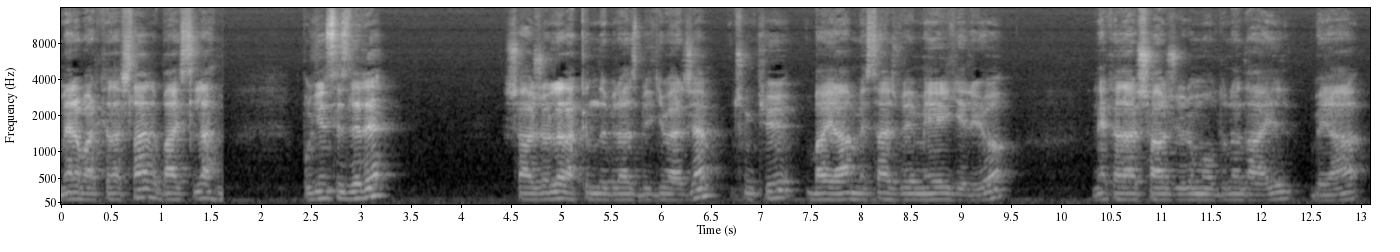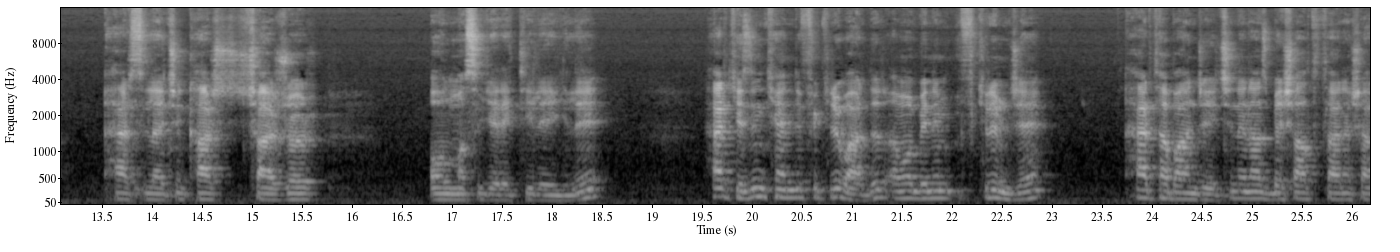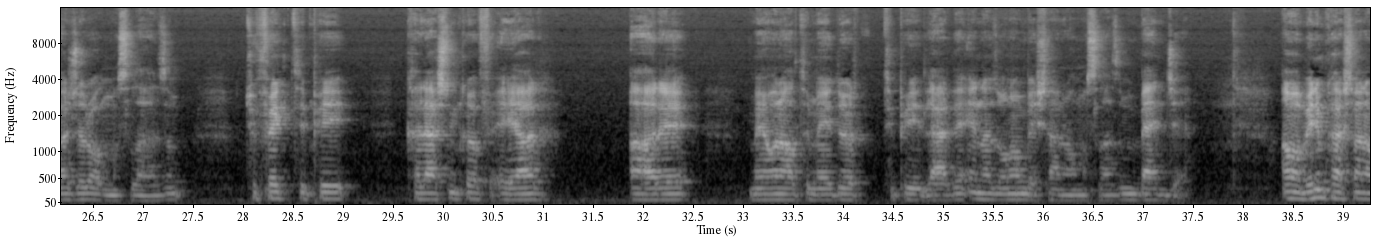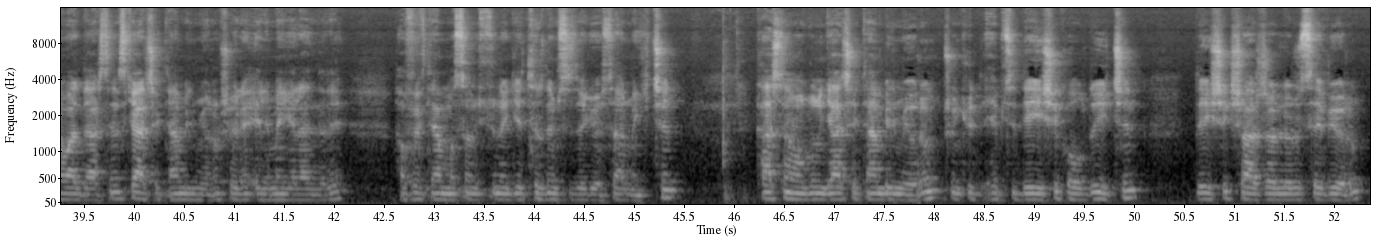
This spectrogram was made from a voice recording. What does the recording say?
Merhaba arkadaşlar, Bay Silah. Bugün sizlere şarjörler hakkında biraz bilgi vereceğim. Çünkü bayağı mesaj ve mail geliyor. Ne kadar şarjörüm olduğuna dair veya her silah için kaç şarjör olması gerektiğiyle ilgili. Herkesin kendi fikri vardır ama benim fikrimce her tabanca için en az 5-6 tane şarjör olması lazım. Tüfek tipi Kalashnikov AR, AR, M16, M4 tipilerde en az 10-15 tane olması lazım bence. Ama benim kaç tane var derseniz gerçekten bilmiyorum. Şöyle elime gelenleri hafiften masanın üstüne getirdim size göstermek için. Kaç tane olduğunu gerçekten bilmiyorum. Çünkü hepsi değişik olduğu için değişik şarjörleri seviyorum.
